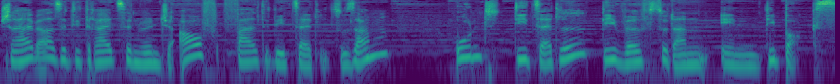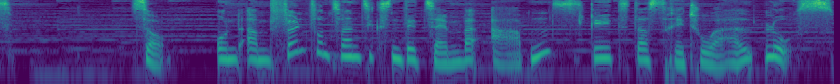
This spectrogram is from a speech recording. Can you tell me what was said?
Schreibe also die 13 Wünsche auf, falte die Zettel zusammen und die Zettel, die wirfst du dann in die Box. So, und am 25. Dezember abends geht das Ritual los.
